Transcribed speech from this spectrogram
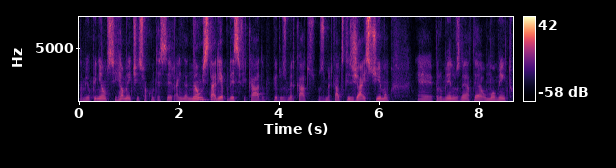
Na minha opinião, se realmente isso acontecer, ainda não estaria precificado pelos mercados. Os mercados que já estimam, é, pelo menos né, até o momento,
